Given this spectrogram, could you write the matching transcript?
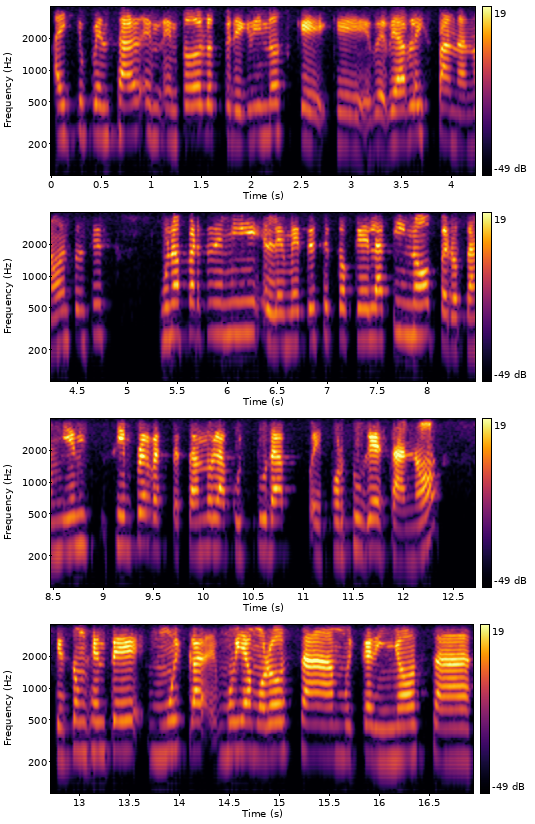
hay que pensar en, todos los peregrinos que, que de, habla hispana, ¿no? Entonces, una parte de mí le mete ese toque latino, pero también siempre respetando la cultura eh, portuguesa, ¿no? Que son gente muy, muy amorosa, muy cariñosa,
